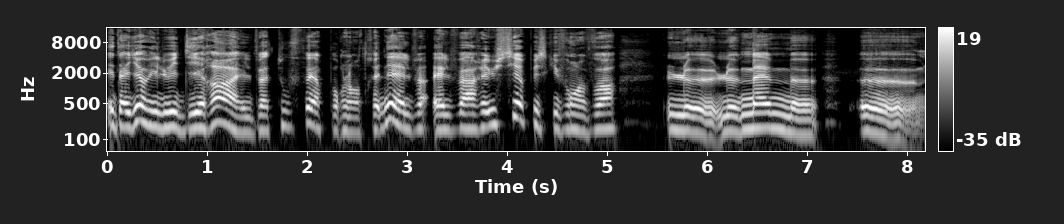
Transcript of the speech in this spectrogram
Et d'ailleurs, il lui dira, elle va tout faire pour l'entraîner, elle va, elle va réussir, puisqu'ils vont avoir le, le même, euh, euh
